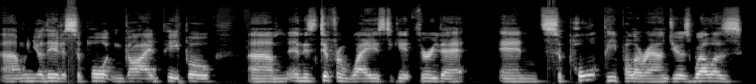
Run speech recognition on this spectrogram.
uh, when you're there to support and guide people. Um, and there's different ways to get through that and support people around you as well as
